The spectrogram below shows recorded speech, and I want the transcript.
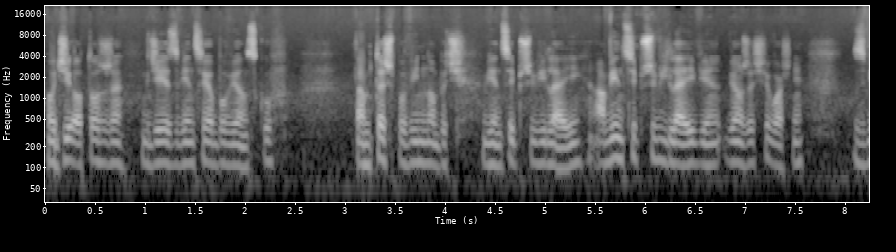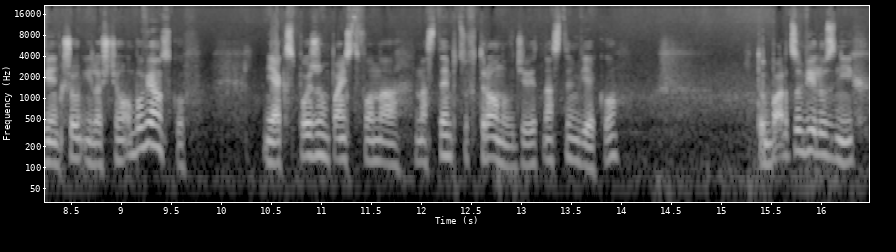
Chodzi o to, że gdzie jest więcej obowiązków, tam też powinno być więcej przywilei, a więcej przywilei wiąże się właśnie z większą ilością obowiązków. Jak spojrzą Państwo na następców tronu w XIX wieku, to bardzo wielu z nich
